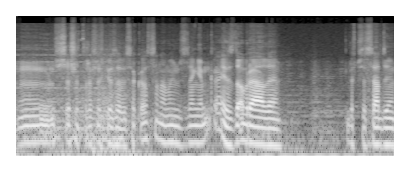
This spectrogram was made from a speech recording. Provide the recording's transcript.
Mm, szczerze troszeczkę za wysoka ocena moim zdaniem. Gra jest dobra, ale bez przesady.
